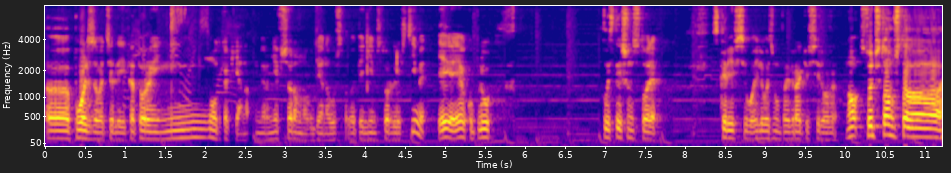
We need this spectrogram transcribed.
э, пользователей, которые, ну, как я, например, мне все равно, где она вышла, в Epic Games Store или в Steam, я, я, я куплю PlayStation Store, скорее всего, или возьму поиграть у Сережи. Но суть в том, что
